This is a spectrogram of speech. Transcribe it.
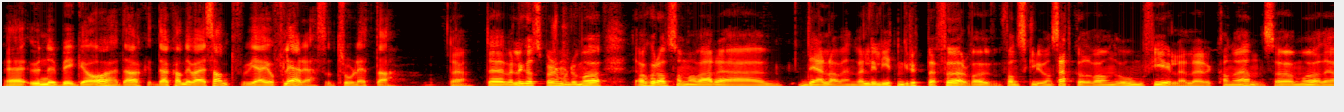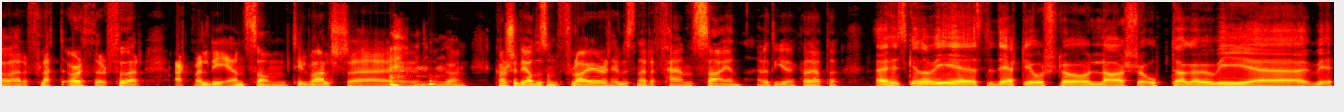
eh, underbygge òg, da, da kan det være sant, for vi er jo flere som tror dette. Det, det er et veldig godt spørsmål. Du må, det akkurat som å være del av en veldig liten gruppe før var vanskelig uansett hva det var, om du var homofil eller hva nå enn. Så må jo det å være flat earther før vært veldig ensom tilværelse eh, noen gang. Kanskje de hadde sånn flyer eller sånn fansign, jeg vet ikke hva det heter. Jeg husker når vi eh, studerte i Oslo, Lars, så oppdaga jo vi, eh, vi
